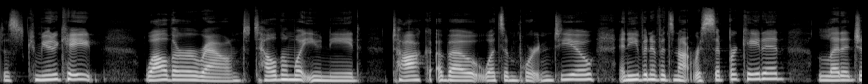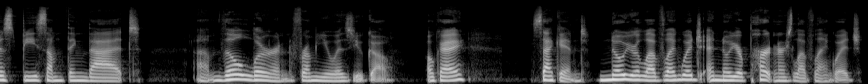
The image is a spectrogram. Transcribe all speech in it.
Just communicate while they're around. Tell them what you need. Talk about what's important to you. And even if it's not reciprocated, let it just be something that um, they'll learn from you as you go. Okay. Second, know your love language and know your partner's love language.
